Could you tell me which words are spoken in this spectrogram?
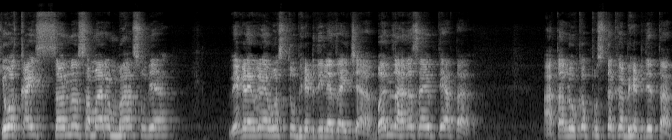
किंवा काही सण समारंभ असू द्या वेगळ्या वेगळ्या वस्तू भेट दिल्या जायच्या. बंद झालं साहेब ते आता. आता लोक पुस्तकं भेट देतात.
